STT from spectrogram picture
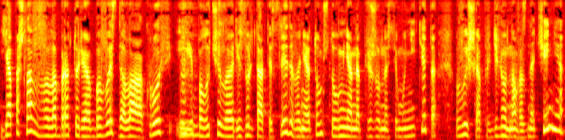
Я пошла в лабораторию АБВ, сдала кровь и угу. получила результат исследования о том, что у меня напряженность иммунитета выше определенного значения,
